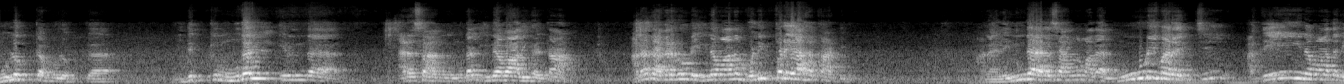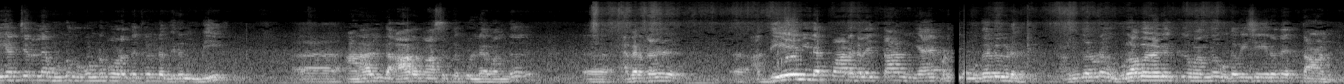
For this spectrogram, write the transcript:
முழுக்க முழுக்க இதுக்கு முதல் இருந்த அரசாங்கங்கள் இனவாதிகள் தான். ஆனால் அவர்களுடைய இனவாதம் வெளிப்படையாக காட்டி. ஆனால் இந்த அரசாங்கம் அதை மூடி மறைச்சு அதே இனவாத நிகழ்ச்சிகளை முன்னுக்கு கொண்டு போறதுக்கு விரும்பி ஆனால் இந்த ஆறு மாசத்துக்குள்ள வந்து அஹ், அவர்கள் அஹ், அதே நிலப்பாடுகளைத்தான் நியாயப்படுத்தி முதலீடுகள். தங்களுடைய உறவுகளுக்கு வந்து உதவி செய்யறதை தாண்டி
